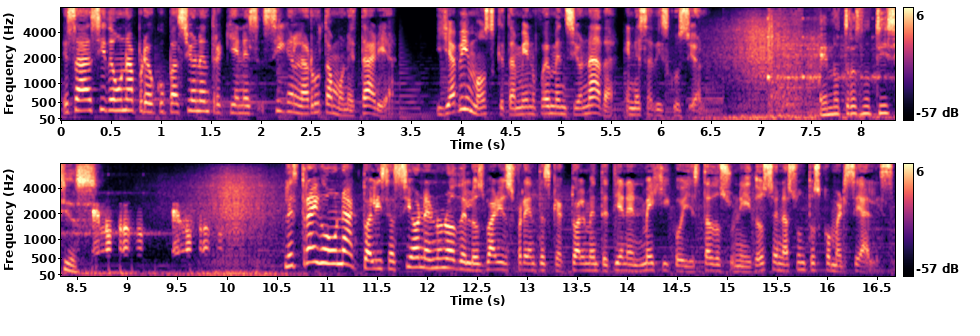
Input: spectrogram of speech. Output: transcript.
Esa ha sido una preocupación entre quienes siguen la ruta monetaria, y ya vimos que también fue mencionada en esa discusión. En otras noticias. Les traigo una actualización en uno de los varios frentes que actualmente tienen México y Estados Unidos en asuntos comerciales.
